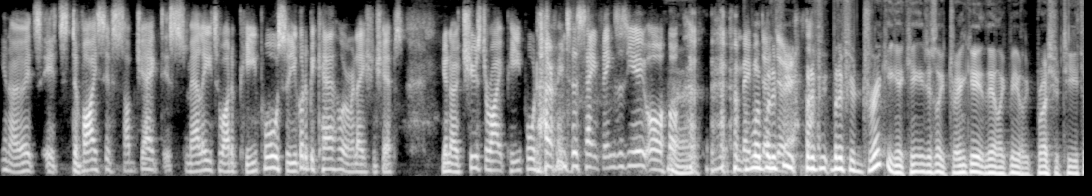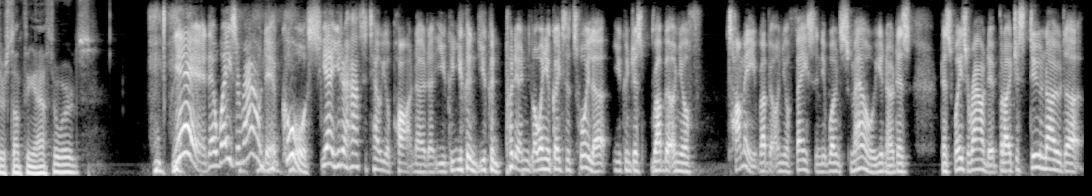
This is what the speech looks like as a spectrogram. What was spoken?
you know it's it's divisive subject it's smelly to other people so you've got to be careful in relationships. You know choose the right people that are into the same things as you or yeah. maybe well, but if do you but if you, but if you're drinking it can't you just like drink it and then like maybe like brush your teeth or something afterwards? Yeah there are ways around it of course. Yeah you don't have to tell your partner that you can you can you can put it in when you go to the toilet you can just rub it on your tummy, rub it on your face, and it won't smell. You know, there's there's ways around it. But I just do know that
